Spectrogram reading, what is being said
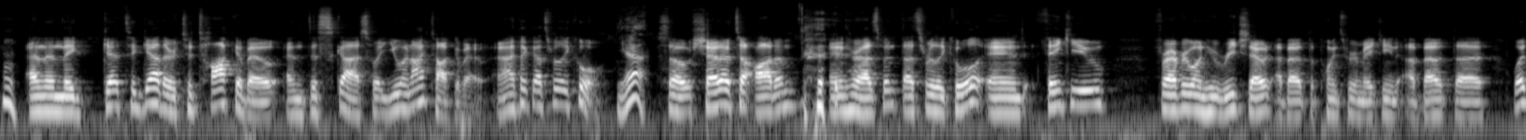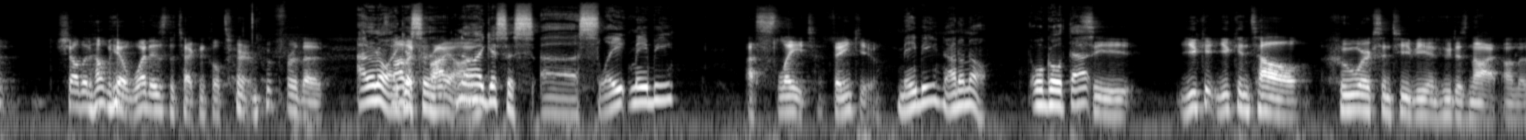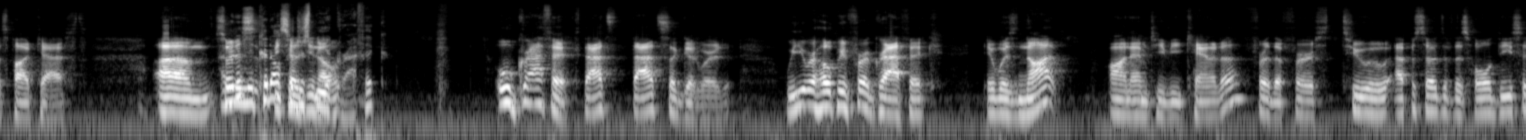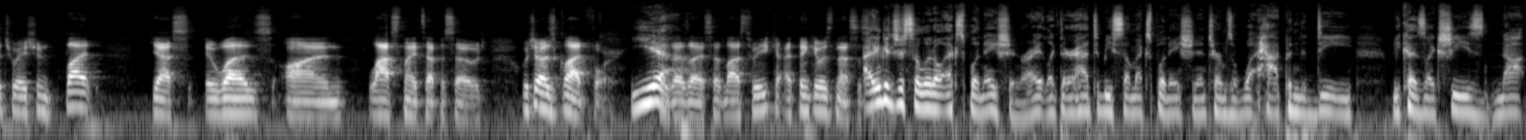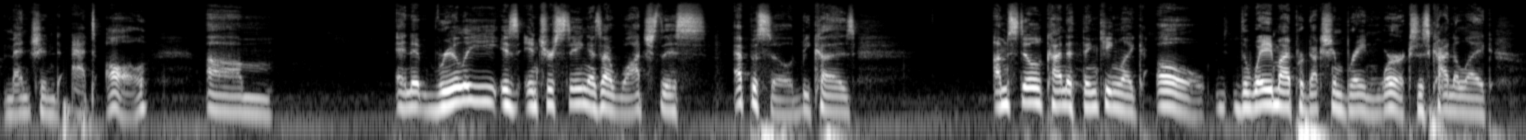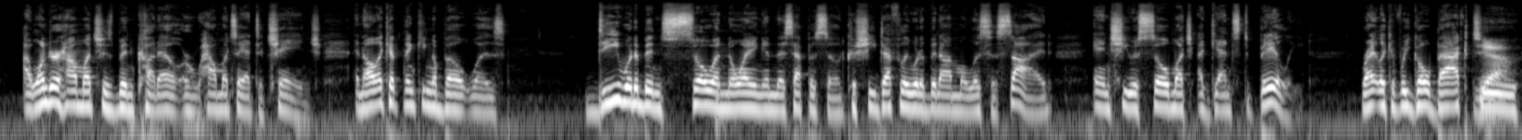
Hmm. And then they get together to talk about and discuss what you and I talk about. And I think that's really cool. Yeah. So shout out to Autumn and her husband. That's really cool. And thank you for everyone who reached out about the points we were making about the what Sheldon help me out. What is the technical term for the I don't know. I guess a, no. I guess a uh, slate maybe. A slate. Thank you. Maybe I don't know. We'll go with that. See, you can you can tell who works in TV and who does not on this podcast. Um, so I mean, it could also because, just you know, be a graphic. Oh, graphic. That's that's a good word. We were hoping for a graphic. It was not on MTV Canada for the first two episodes of this whole D situation, but yes, it was on last night's episode which I was glad for. Yeah. As I said last week, I think it was necessary. I think it's just a little explanation, right? Like there had to be some explanation in terms of what happened to D because like she's not mentioned at all. Um and it really is interesting as I watch this episode because I'm still kind of thinking like, oh, the way my production brain works is kind of like, I wonder how much has been cut out or how much they had to change. And all I kept thinking about was D would have been so annoying in this episode because she definitely would have been on Melissa's side and she was so much against Bailey. Right? Like if we go back to yeah.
